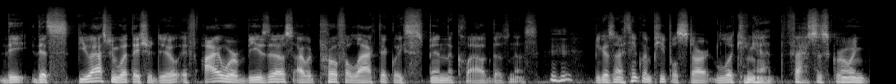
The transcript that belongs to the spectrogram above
The this you asked me what they should do. If I were Bezos, I would prophylactically spin the cloud business Mm-hmm. because I think when people start looking at fastest growing,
